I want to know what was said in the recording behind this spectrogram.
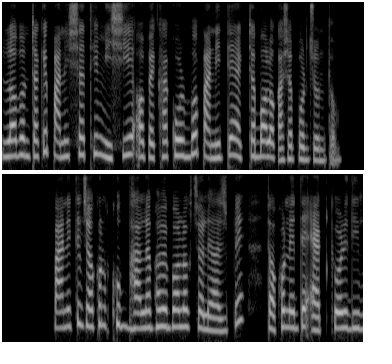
লবণটাকে পানির সাথে মিশিয়ে অপেক্ষা করব পানিতে একটা বলক আসা পর্যন্ত। পানিতে যখন খুব ভালোভাবে বলক চলে আসবে, তখন এতে অ্যাড করে দিব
